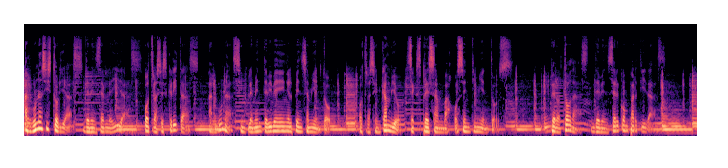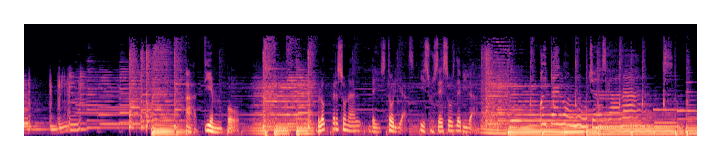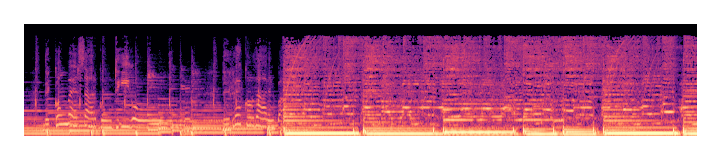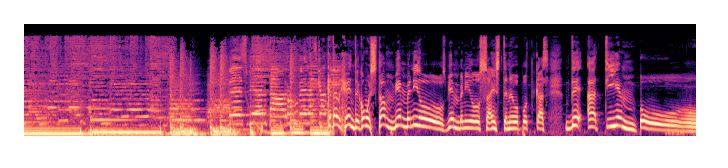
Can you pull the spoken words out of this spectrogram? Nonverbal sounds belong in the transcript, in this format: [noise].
Algunas historias deben ser leídas, otras escritas, algunas simplemente viven en el pensamiento, otras en cambio se expresan bajo sentimientos, pero todas deben ser compartidas. A tiempo. Blog personal de historias y sucesos de vida. Conversar contigo, de recordar el bar. ¿Qué tal gente? ¿Cómo están? Bienvenidos, bienvenidos a este nuevo podcast de A Tiempo.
